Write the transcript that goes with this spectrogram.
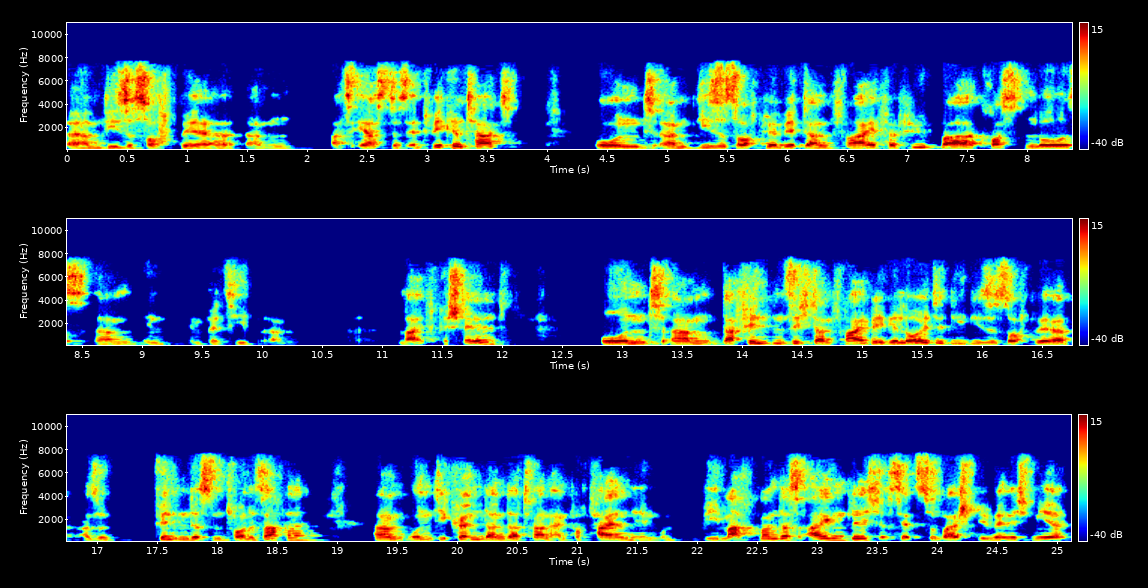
ähm, diese Software ähm, als erstes entwickelt hat. Und ähm, diese Software wird dann frei verfügbar, kostenlos ähm, in, im Prinzip ähm, live gestellt. Und ähm, da finden sich dann freiwillige Leute, die diese Software, also finden das eine tolle Sache und die können dann daran einfach teilnehmen. Und wie macht man das eigentlich? Das ist jetzt zum Beispiel, wenn ich mir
